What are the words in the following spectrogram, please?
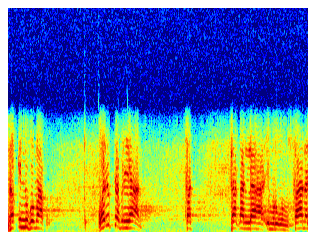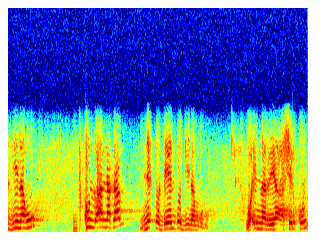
Ngam innugo maako wa yuktab riya an fattaqallaha imru'un sana dinahu kulɗo allah kam neɗɗo denɗo dina muɗum wa inna riya shirkun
